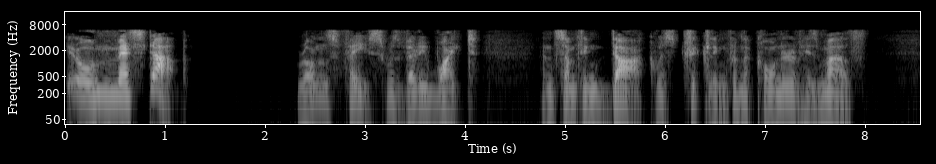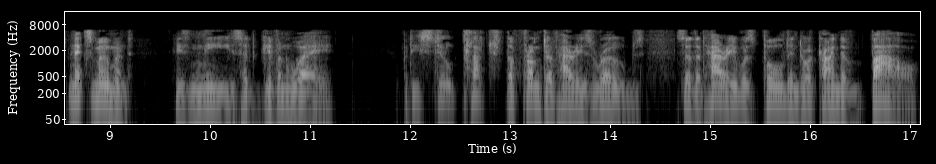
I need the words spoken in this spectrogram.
You're all messed up. Ron's face was very white, and something dark was trickling from the corner of his mouth. Next moment his knees had given way, but he still clutched the front of Harry's robes, so that Harry was pulled into a kind of bow.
